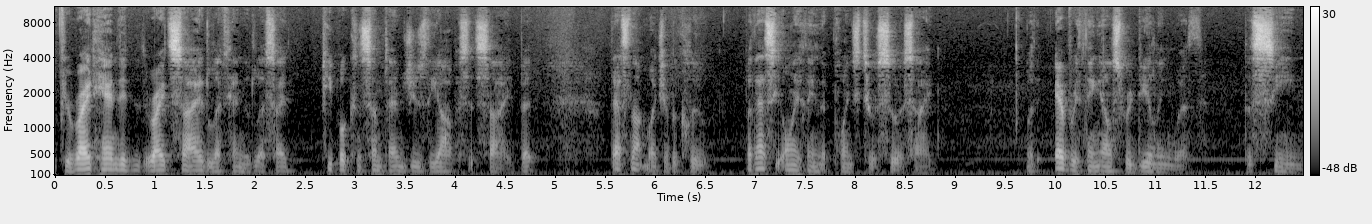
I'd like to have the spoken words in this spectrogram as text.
If you're right handed, the right side, left handed, left side, people can sometimes use the opposite side, but that's not much of a clue. But that's the only thing that points to a suicide with everything else we're dealing with the scene,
